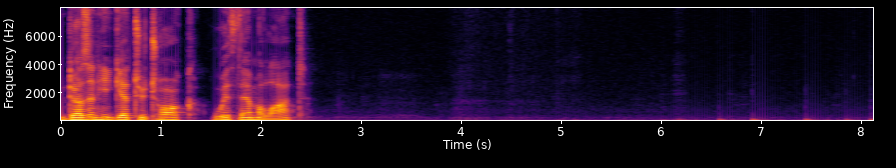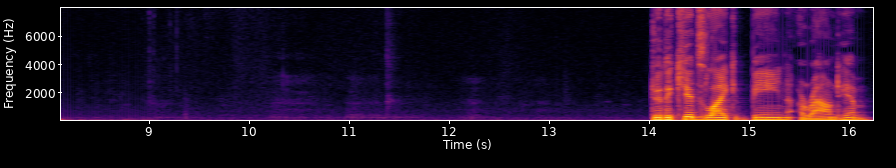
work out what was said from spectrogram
Doesn't he get to talk with them a lot? Do the kids like being around him?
